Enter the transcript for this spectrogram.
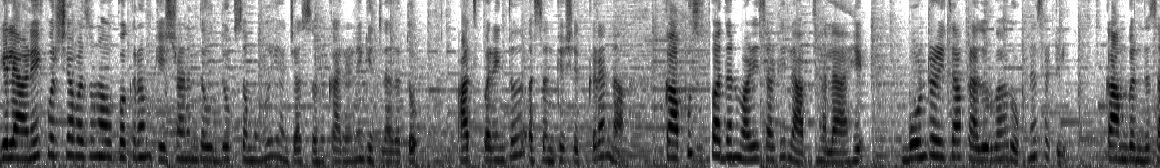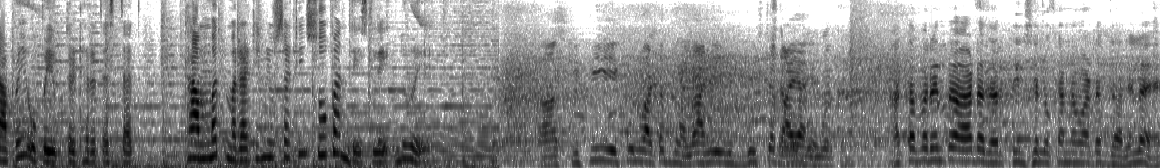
गेल्या अनेक वर्षापासून हा उपक्रम केशरानंद उद्योग समूह यांच्या सहकार्याने घेतला जातो. आजपर्यंत असंख्य शेतकऱ्यांना कापूस उत्पादन वाढीसाठी लाभ झाला आहे. बोंडअळीचा प्रादुर्भाव रोखण्यासाठी कामगंध सापळे उपयुक्त ठरत असतात. ठाममत मराठी न्यूजसाठी सोपान देसले धुळे. अ, किती एकूण वाटप झालं आणि उद्दिष्ट काय आहे? आतापर्यंत आठ हजार तीनशे लोकांना वाटप झालेलं आहे.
